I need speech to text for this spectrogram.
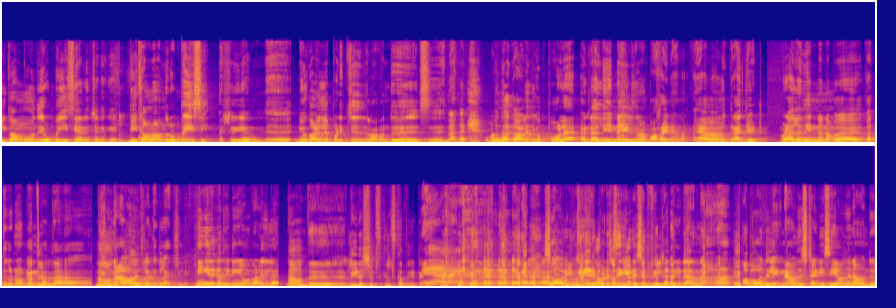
பிகாமும் வந்து ரொம்ப ஈஸியாக இருந்துச்சு எனக்கு. பிகாம்லாம் வந்து ரொம்ப ஈஸி ஆக்சுவலி இந்த நியூ காலேஜில் படித்ததுலாம் வந்து நாங்கள் ஒழுங்காக காலேஜுக்கும் போகல அண்ட் அதில் என்ன எழுதுனா பாஸ் ஆகிட்டேன் நான் ஐ ஹேவ் கிராஜுவேட் பட் அதுலேருந்து என்ன நம்ம கற்றுக்கணும் அப்படின்னு பார்த்தா நம்ம வந்து நான் college ல- கற்றுக்கல ஆக்சுவலி நீங்கள் என்ன கற்றுக்கிட்டீங்க உங்கள் காலேஜில் நான் வந்து லீடர்ஷிப் ஸ்கில்ஸ் கத்துக்கிட்டேன். ஸோ அவர் இன்ஜினியரிங் படிச்சு லீடர்ஷிப் ஸ்கில் கற்றுக்கிட்டாருன்னா அப்போ வந்து லைக் நான் வந்து ஸ்டடீஸே வந்து நான் வந்து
